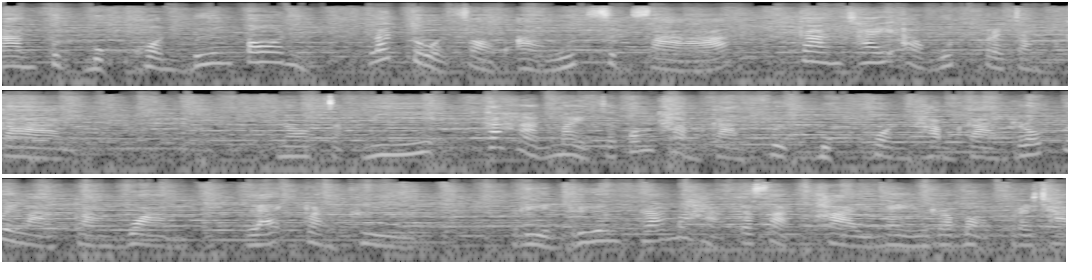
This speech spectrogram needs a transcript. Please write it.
การฝึกบุคคลเบื้องต้น และตรวจสอบอาวุธศึกษา การใช้อาวุธประจำกาย นอกจากนี้ ทหารใหม่จะต้องทำการฝึกบุคคลทำการรบเวลากลางวันและกลางคืน เรียนเรื่องพระมหากษัตริย์ไทยในระบอบประชา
